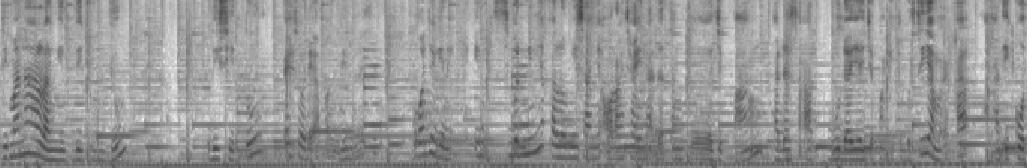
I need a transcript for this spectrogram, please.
Di mana langit dijunjung di situ eh sorry apa gimana sih? Pokoknya gini sebenarnya kalau misalnya orang China datang ke Jepang pada saat budaya Jepang itu bersih ya mereka akan ikut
